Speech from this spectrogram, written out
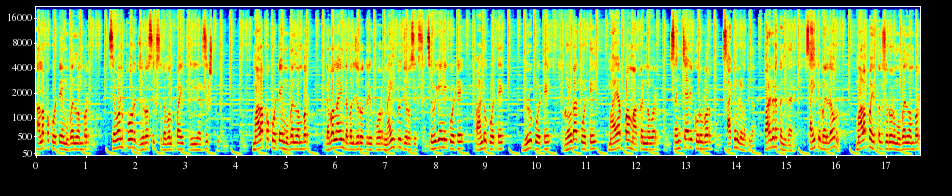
Halappakote mobile number seven four zero six double five three eight six two Malappakote mobile number double nine double zero three four nine two zero six ಶಿವಗೇಣಿ ಕೋಟೆ ಪಾಂಡುಕೋಟೆ ಬೀರುಕೋಟೆ ಗೌಡಕೋಟೆ ಮಾಯಪ್ಪ ಮಾಕಣ್ಣವರ್ ಸಂಚಾರಿ ಕುರುಬರ್ ಸಾಕಿನಗಳತಗ ಹೊರಗಡೆ ತಂದಿದ್ದಾರೆ ಸಾಹಿತ್ಯ ಬರೆದವರು ಮಾಳಪ್ಪ ಹಿತ್ತಲ್ಸಿರೋರು mobile number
